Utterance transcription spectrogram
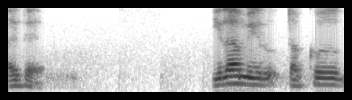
అయితే ఇలా మీరు తక్కువ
